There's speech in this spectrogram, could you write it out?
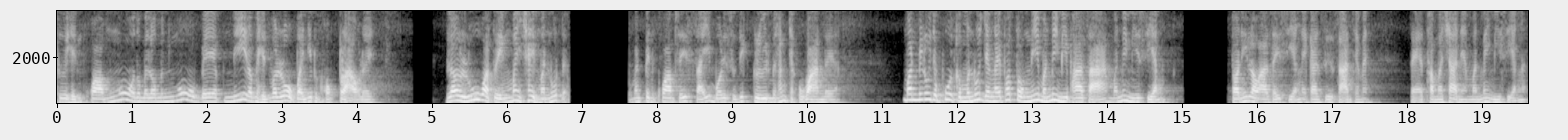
คือเห็นความโง่ทำไมเรามันโง่แบบนี้เราไม่เห็นว่าโลกใบนี้เป็นของเปล่าเลย แล้วรู้ว่าตัวเองไม่ใช่มนุษย์มันเป็นความใสๆบริสุทธิ์ที่กลืนไปทั้งจักรวาลเลยมันไม่รู้จะพูดกับมนุษย์ยังไงเพราะตรงนี้มันไม่มีภาษา มันไม่มีเสียง ตอนนี้เราอาศัยเสียงในการสื่อสารใช่ไหมแต่ธรรมชาติเนี่ยมันไม่มีเสียงอะ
